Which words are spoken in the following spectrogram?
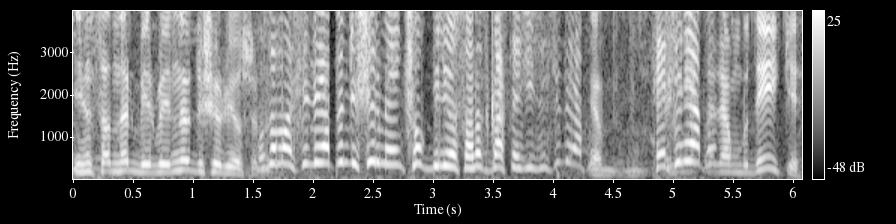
insanları birbirine düşürüyorsunuz. O zaman siz de yapın düşürmeyin. Çok biliyorsanız gazetecisiniz siz de yapın. Ya Tersini yapın. meselem bu değil ki.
